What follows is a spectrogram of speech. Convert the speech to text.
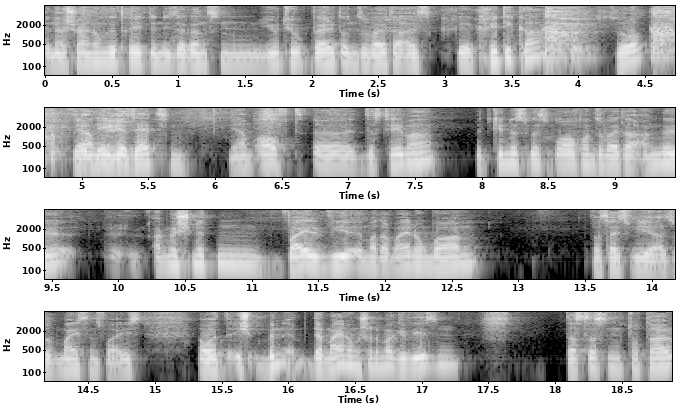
in Erscheinung getreten in dieser ganzen YouTube-Welt und so weiter als Kritiker. So. Wir Von den haben, Gesetzen. wir haben oft äh, das Thema mit Kindesmissbrauch und so weiter ange, angeschnitten, weil wir immer der Meinung waren, was heißt wir, also meistens war ich's, aber ich bin der Meinung schon immer gewesen, dass das ein total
